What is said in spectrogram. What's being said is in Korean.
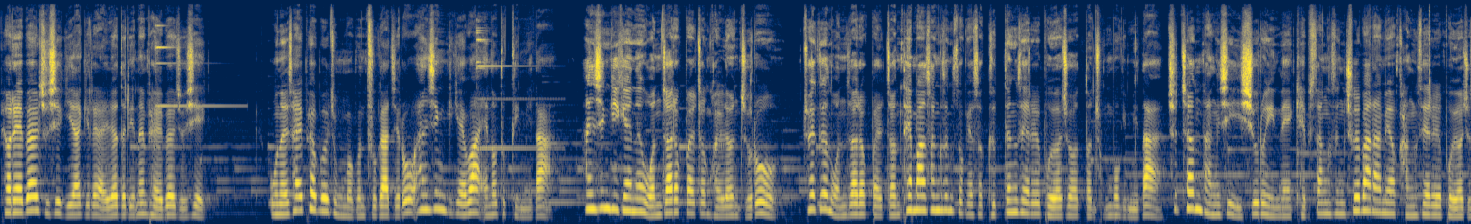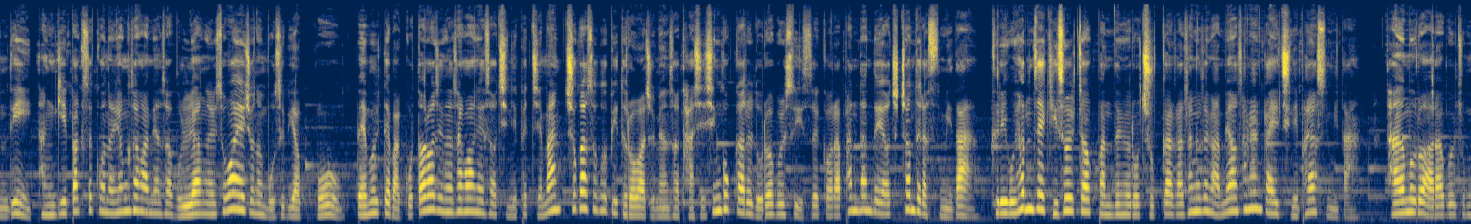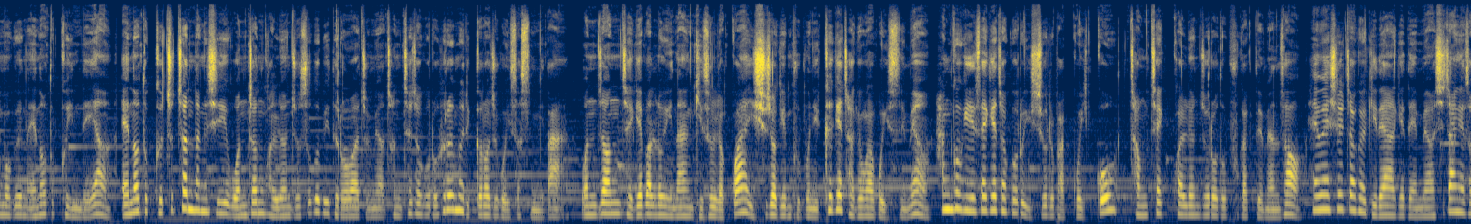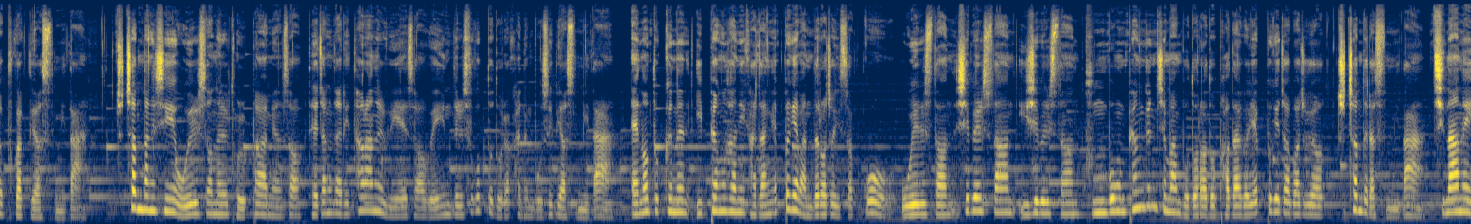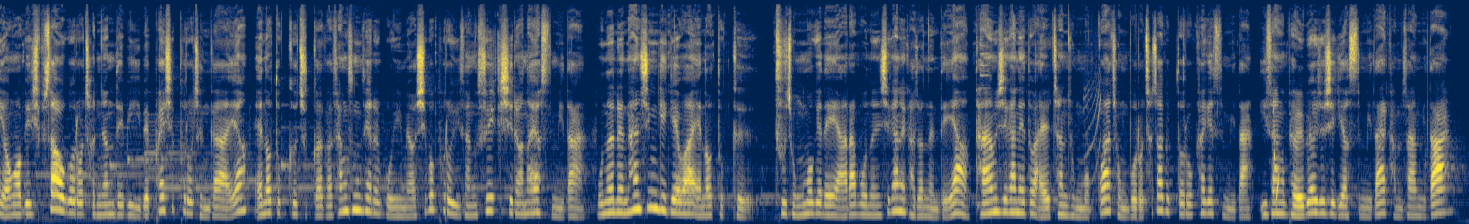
별의별 주식 이야기를 알려드리는 별별 주식. 오늘 살펴볼 종목은 두 가지로 한신기계와 에너토크입니다. 한신기계는 원자력 발전 관련주로 최근 원자력 발전 테마 상승 속에서 급등세를 보여주었던 종목입니다. 추천 당시 이슈로 인해 갭 상승 출발하며 강세를 보여준 뒤 단기 박스권을 형성하면서 물량을 소화해주는 모습이었고 매물대 맞고 떨어지는 상황에서 진입했지만 추가 수급이 들어와 주면서 다시 신고가를 노려볼 수 있을 거라 판단되어 추천드렸습니다. 그리고 현재 기술적 반등으로 주가가 상승하며 상한가에 진입하였습니다. 다음으로 알아볼 종목은 에너토크인데요. 에너토크 추천 당시 원전 관련주 수급이 들어와주며 전체적으로 흐름을 이끌어주고 있었습니다. 원전 재개발로 인한 기술력과 이슈적인 부분이 크게 작용하고 있으며 한국이 세계적으로 이슈를 받고 있고 정책 관련주로도 부각되면서 해외 실적을 기대하게 되며 시장에서 부각되었습니다. 추천 당시 5일선을 돌파하면서 대장자리 탈환을 위해서 외인들 수급도 노력하는 모습이었습니다. 에너토크는 이평선이 가장 예쁘게 만들어져 있었고 5일선, 11선, 21선, 분봉 평균치만 보더라도 바닥을 예쁘게 잡아주어 추천드렸습니다. 지난해 영업이익 14억으로 전년 대비 280% 증가하여 에너토크 주가가 상승세를 보이며 15% 이상 수익 실현하였습니다. 오늘은 한신기계와 에너토크 두 종목에 대해 알아보는 시간을 가졌는데요. 다음 시간에도 알찬 종목과 정보로 찾아뵙도록 하겠습니다. 이상 별별 주식이었습니다. 감사합니다.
